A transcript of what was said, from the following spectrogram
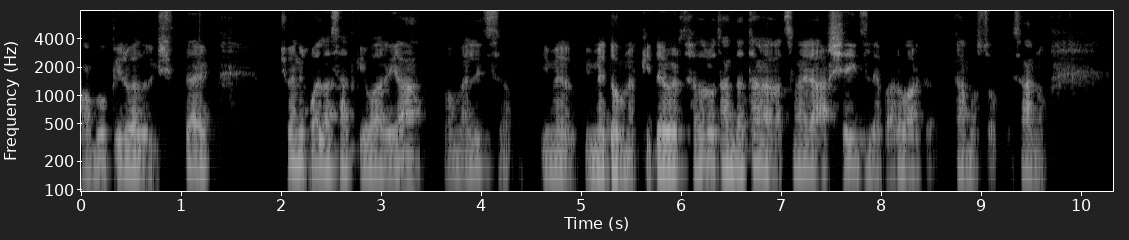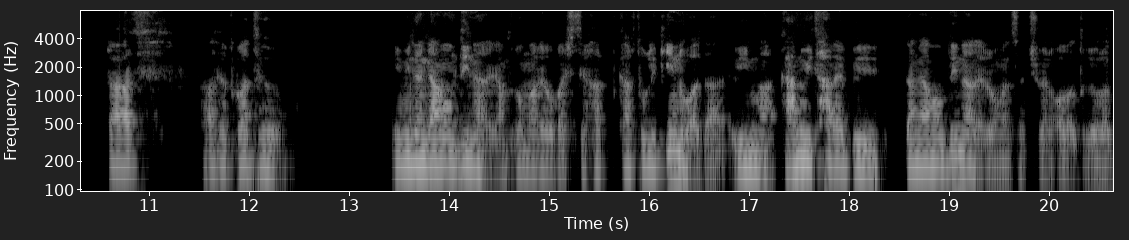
ვამბობ პირველ რიგში და ჩვენი ყველა სადგივარია რომელიც იმე იმედოვნებ კიდევ ერთხელ რომ თანდათან რაღაცნაირად არ შეიძლება რომ არ გამოსწორდეს. ანუ რაღაც ასე ვთქვათ იმიდან გამომდინარე ამ მდგომარეობაში ახლა ქართული კინოა და იმ განვითარებიდან გამომდინარე რომელსაც ჩვენ ყოველდღიურად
